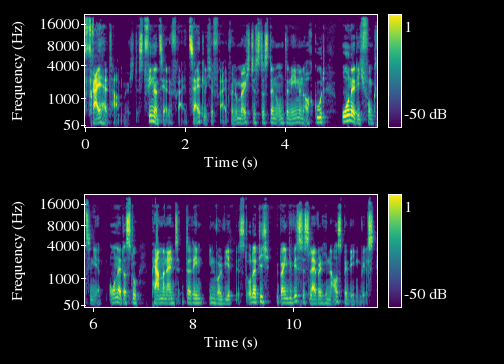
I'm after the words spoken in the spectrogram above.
Freiheit haben möchtest, finanzielle Freiheit, zeitliche Freiheit, wenn du möchtest, dass dein Unternehmen auch gut ohne dich funktioniert, ohne dass du permanent darin involviert bist oder dich über ein gewisses Level hinaus bewegen willst,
